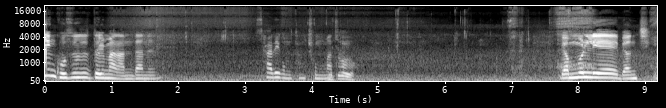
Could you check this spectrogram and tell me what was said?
찐 고수들만 안다는 사리곰탕 존맛. 찍어줘. 면물리의 면치기.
